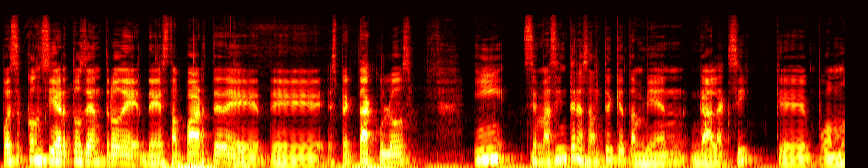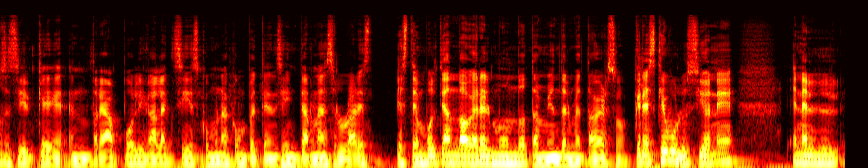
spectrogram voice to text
pues conciertos dentro de, de esta parte de, de espectáculos. Y se me hace interesante que también Galaxy, que podemos decir que entre Apple y Galaxy es como una competencia interna de celulares, estén volteando a ver el mundo también del metaverso. ¿Crees que evolucione? En el,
